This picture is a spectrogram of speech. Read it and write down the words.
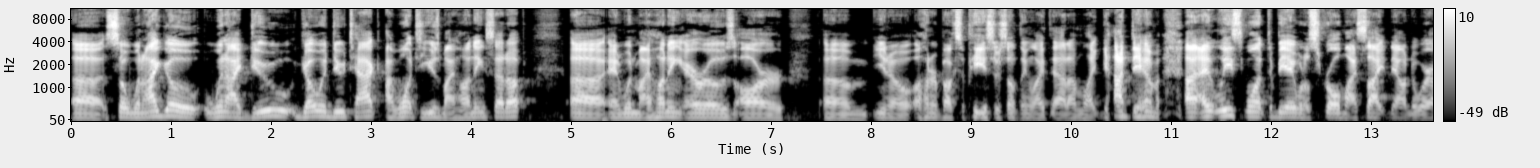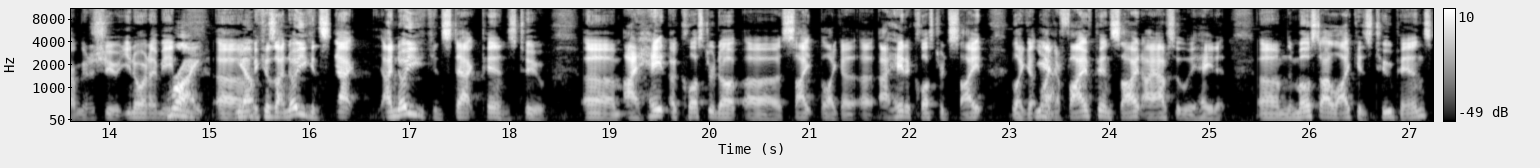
Uh, so when I go, when I do go and do TAC, I want to use my hunting setup, uh, and when my hunting arrows are um, you know, a hundred bucks a piece or something like that. I'm like, God damn, I at least want to be able to scroll my sight down to where I'm going to shoot. You know what I mean? Right. Um, yep. Because I know you can stack I know you can stack pins too. Um, I hate a clustered up uh, sight like a, a I hate a clustered sight like a, yeah. like a five pin sight. I absolutely hate it. Um, the most I like is two pins,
